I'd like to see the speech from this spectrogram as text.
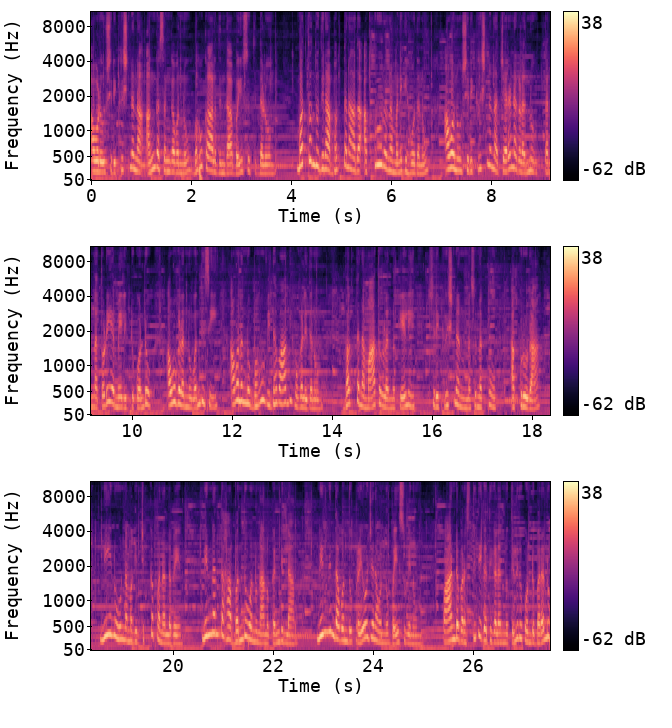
ಅವಳು ಶ್ರೀಕೃಷ್ಣನ ಅಂಗಸಂಗವನ್ನು ಬಹುಕಾಲದಿಂದ ಬಯಸುತ್ತಿದ್ದಳು. ಮತ್ತೊಂದು ದಿನ ಭಕ್ತನಾದ ಅಕ್ರೂರನ ಮನೆಗೆ ಹೋದನು. ಅವನು ಶ್ರೀಕೃಷ್ಣನ ಚರಣಗಳನ್ನು ತನ್ನ ತೊಡೆಯ ಮೇಲಿಟ್ಟುಕೊಂಡು ಅವುಗಳನ್ನು ವಂದಿಸಿ ಅವನನ್ನು ಬಹು ವಿಧವಾಗಿ ಹೊಗಳಿದನು. ಭಕ್ತನ ಮಾತುಗಳನ್ನು ಕೇಳಿ ಶ್ರೀಕೃಷ್ಣನು ನಸುನಕ್ಕು ಅಕ್ರೂರ, ನೀನು ನಮಗೆ ಚಿಕ್ಕಪ್ಪನಲ್ಲವೇ. ನಿನ್ನಂತಹ ಬಂಧುವನ್ನು ನಾನು ಕಂಡಿಲ್ಲ. ನಿನ್ನಿಂದ ಒಂದು ಪ್ರಯೋಜನವನ್ನು ಬಯಸುವೆನು. ಪಾಂಡವರ ಸ್ಥಿತಿಗತಿಗಳನ್ನು ತಿಳಿದುಕೊಂಡು ಬರಲು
